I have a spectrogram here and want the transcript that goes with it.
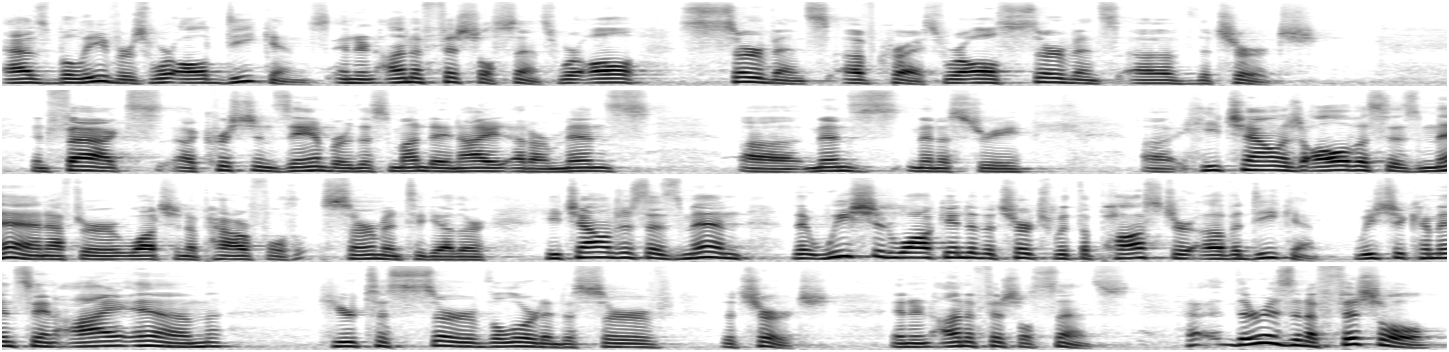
as believers, we're all deacons in an unofficial sense. We're all servants of Christ, we're all servants of the church. In fact, uh, Christian Zamber, this Monday night at our men's, uh, men's ministry, uh, he challenged all of us as men after watching a powerful sermon together. He challenged us as men that we should walk into the church with the posture of a deacon. We should come in saying, I am here to serve the Lord and to serve the church in an unofficial sense. There is an official,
